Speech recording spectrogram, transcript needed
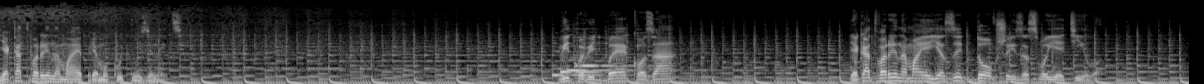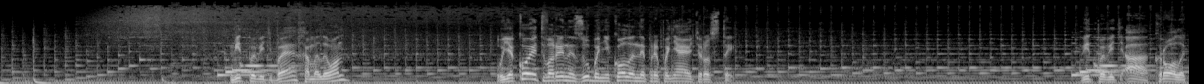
Яка тварина має прямокутні зіниці? Відповідь Б. Коза. Яка тварина має язик довший за своє тіло? Відповідь В. Хамелеон. У якої тварини зуби ніколи не припиняють рости? Відповідь А. Кролик.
